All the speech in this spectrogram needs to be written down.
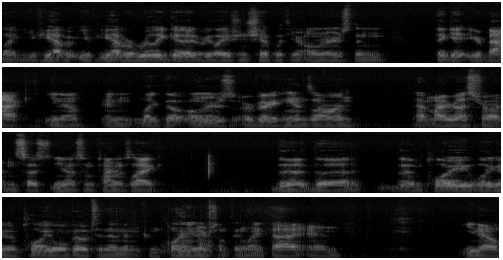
like if you have a, if you have a really good relationship with your owners then they get your back you know? And like the owners are very hands on at my restaurant. And so you know sometimes like the the the employee like an employee will go to them and complain or something like that. And you know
